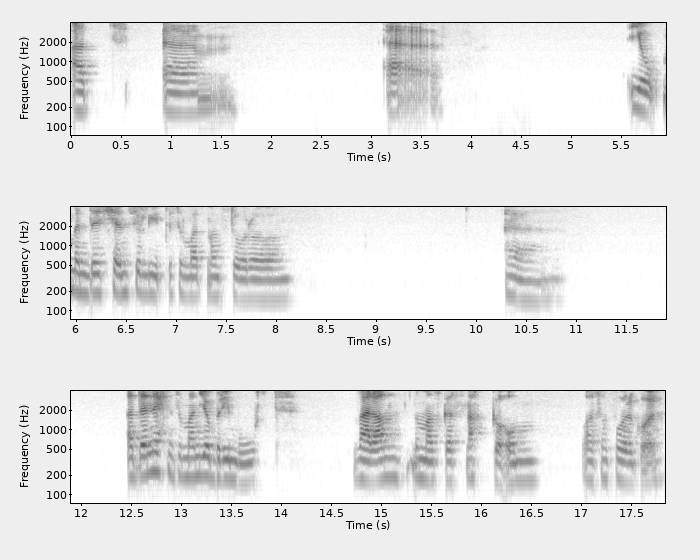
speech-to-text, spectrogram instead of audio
att um, uh, Jo, men det känns ju lite som att man står och uh, att det är nästan som man jobbar emot varann när man ska snacka om vad som föregår.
